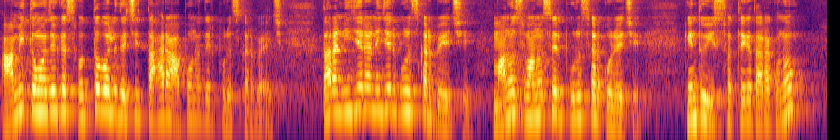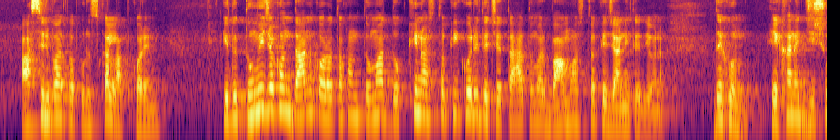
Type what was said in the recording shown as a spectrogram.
আমি তোমাদেরকে সত্য বলিতেছি তাহারা আপনাদের পুরস্কার পেয়েছে। তারা নিজেরা নিজের পুরস্কার পেয়েছে। মানুষ মানুষের পুরস্কার করেছে। কিন্তু ঈশ্বর থেকে তারা কোনো আশীর্বাদ বা পুরস্কার লাভ করেনি। কিন্তু তুমি যখন দান করো, তখন তোমার দক্ষিণ হস্ত কী করিতেছে, তাহা তোমার বাম হস্তকে জানিতে দিও না। দেখুন, এখানে যিশু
